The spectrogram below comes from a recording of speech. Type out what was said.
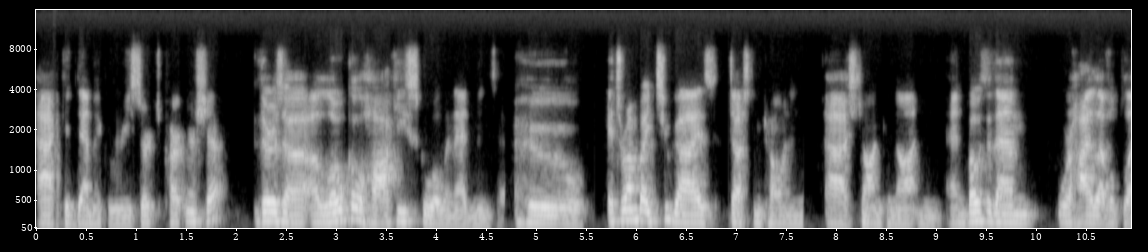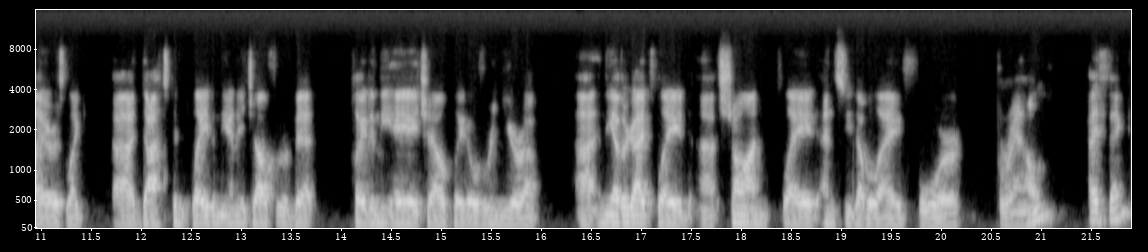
academic research partnership there's a, a, local hockey school in Edmonton who it's run by two guys, Dustin Cohen and uh, Sean Connaughton, and both of them were high level players. Like uh, Dustin played in the NHL for a bit, played in the AHL, played over in Europe, uh, and the other guy played. Uh, Sean played NCAA for Brown, I think,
